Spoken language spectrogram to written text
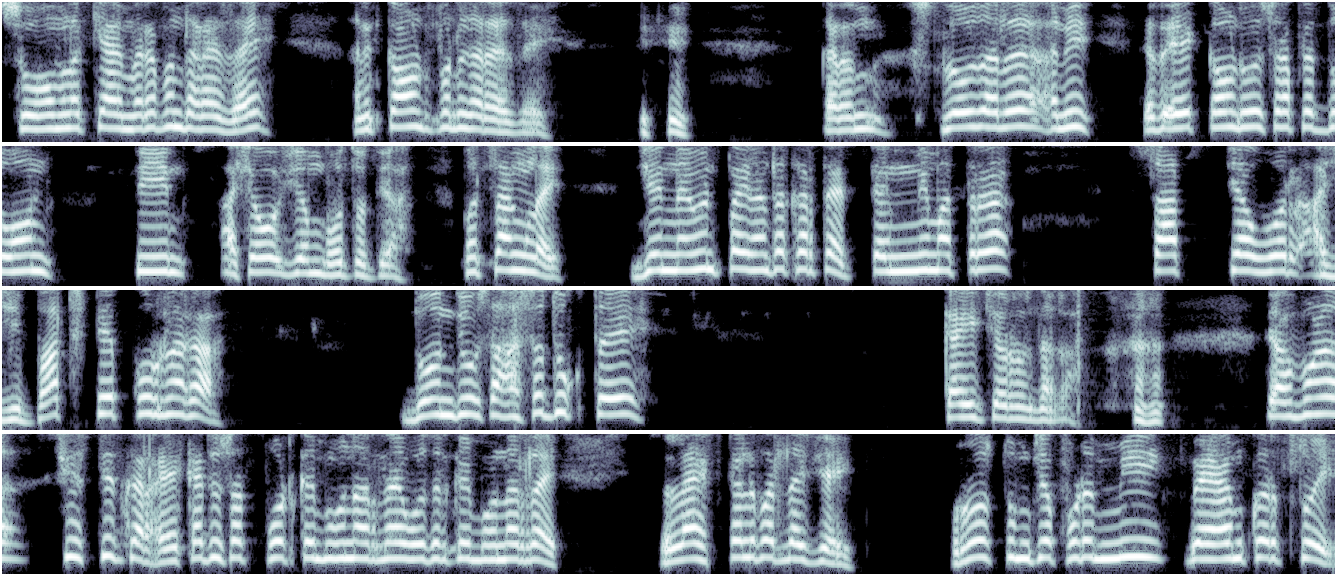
सोहमला कॅमेरा पण धरायचा आहे आणि काउंट पण करायचा आहे. कारण स्लो झालं आणि त्याचा एक काउंट होईस आपल्या दोन तीन अशा जंप होत होत्या. पण चांगलं आहे. जे नवीन पहिल्यांदा करतायत त्यांनी मात्र सातच्या वर अजिबात स्टेप करू नका. दोन दिवस असं दुखतंय काही विचारूच नका. त्यामुळं शिस्तीत करा. एका दिवसात पोट कमी होणार नाही वजन कमी होणार नाही. लाईफस्टाईल बदलायची आहे. रोज तुमच्या पुढं मी व्यायाम करतोय.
